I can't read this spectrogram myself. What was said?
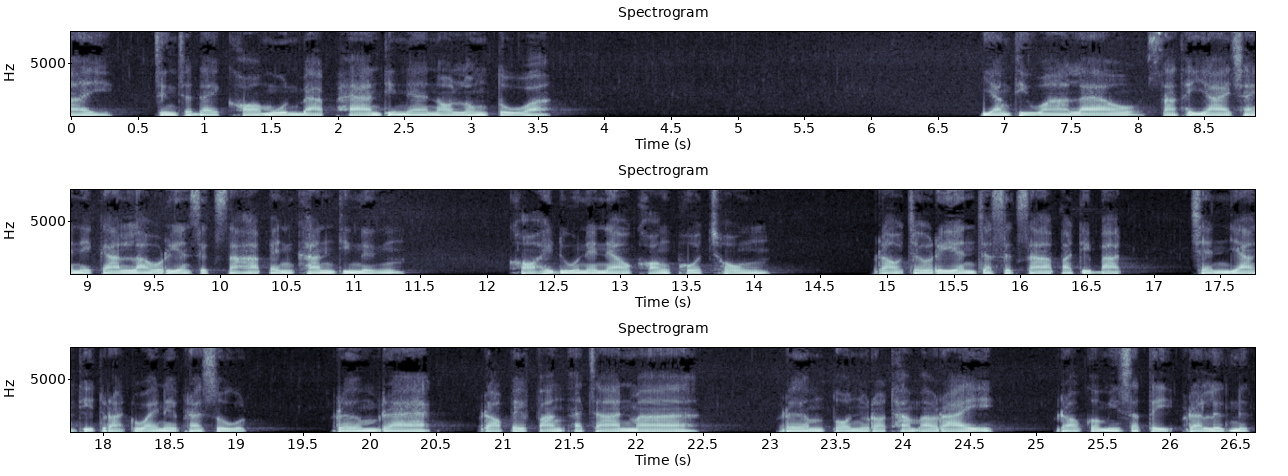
ายจึงจะได้ข้อมูลแบบแผนที่แน่นอนลงตัว อย่างที่ว่าแล้วสาธยายใช้ในการเล่าเรียนศึกษาเป็นขั้นที่หนึ่ง ขอให้ดูในแนวของโพชฌงเราจะเรียนจะศึกษาปฏิบัติ เช่นอย่างที่ตรัสไว้ในพระสูตร เริ่มแรกเราไปฟังอาจารย์มา เริ่มต้นเราทำอะไร เราก็มีสติระลึกนึก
